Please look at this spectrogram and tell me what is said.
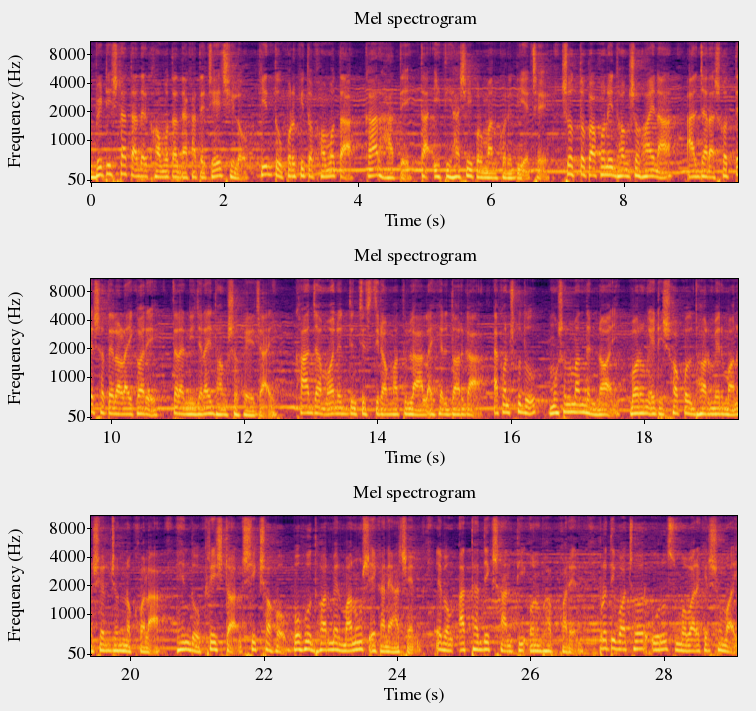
ব্রিটিশরা তাদের ক্ষমতা দেখাতে চেয়েছিল, কিন্তু প্রকৃত ক্ষমতা কার হাতে তা ইতিহাসেই প্রমাণ করে দিয়েছে। সত্য কখনোই ধ্বংস হয় না, আর যারা সত্যের সাথে লড়াই করে, তারা নিজেরাই ধ্বংস হয়ে যায়। খাজা ময়নুদ্দিন চিস্তি রহমাতুল্লাহ আলাহের দরগা। এখন শুধু মুসলমানদের নয়, বরং এটি সকল ধর্মের মানুষের জন্য খোলা। হিন্দু, খ্রিস্টান শিখ সহ বহু ধর্মের মানুষ এখানে আসেন এবং আধ্যাত্মিক শান্তি অনুভব করেন। প্রতি বছর উরুস মোবারকের সময়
